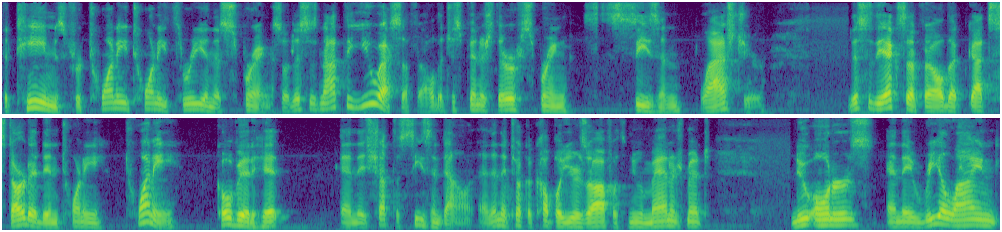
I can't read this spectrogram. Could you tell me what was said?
the teams for 2023 in the spring. So this is not the USFL that just finished their spring season last year. This is the XFL that got started in 2020. COVID hit and they shut the season down. And then they took a couple years off with new management, new owners, and they realigned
